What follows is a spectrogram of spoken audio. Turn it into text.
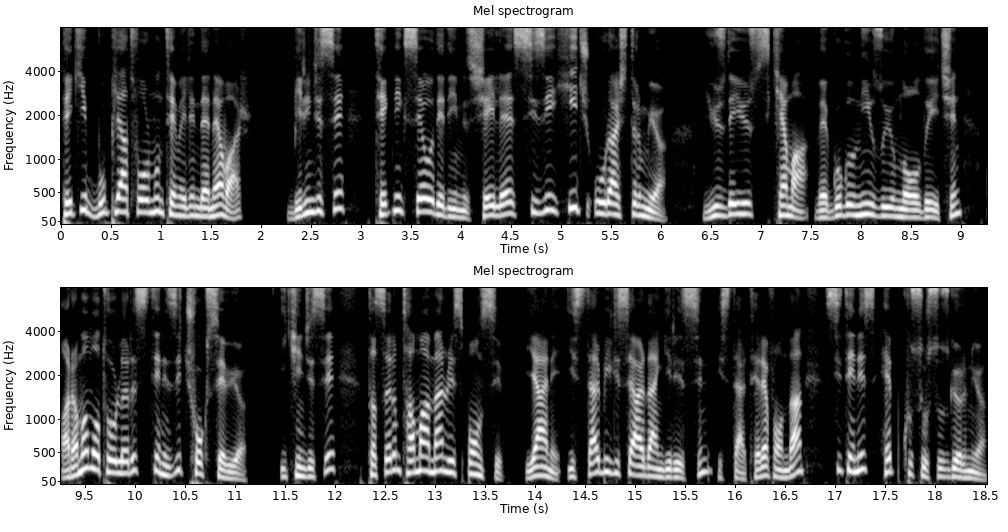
Peki bu platformun temelinde ne var? Birincisi, teknik SEO dediğimiz şeyle sizi hiç uğraştırmıyor. %100 skema ve Google News uyumlu olduğu için arama motorları sitenizi çok seviyor. İkincisi, tasarım tamamen responsive. Yani ister bilgisayardan girilsin, ister telefondan siteniz hep kusursuz görünüyor.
